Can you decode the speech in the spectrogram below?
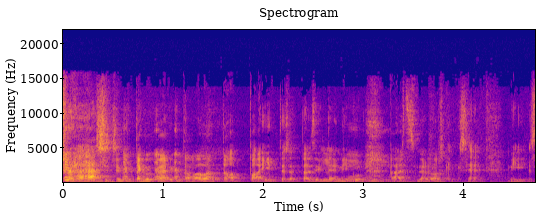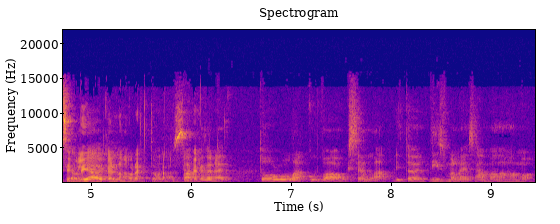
trash, sitten yrittää koko ajan niin tavallaan tappaa itsensä, tai silleen niin kuin, Niin, niin. päästä sinne roskikseen. Niin se oli aika naurettava asia. Pakko sanoa, että tolla kuvauksella, niin toi on tismalleen sama hahmo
